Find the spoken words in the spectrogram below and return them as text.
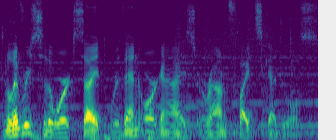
Deliveries to the worksite were then organized around flight schedules.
